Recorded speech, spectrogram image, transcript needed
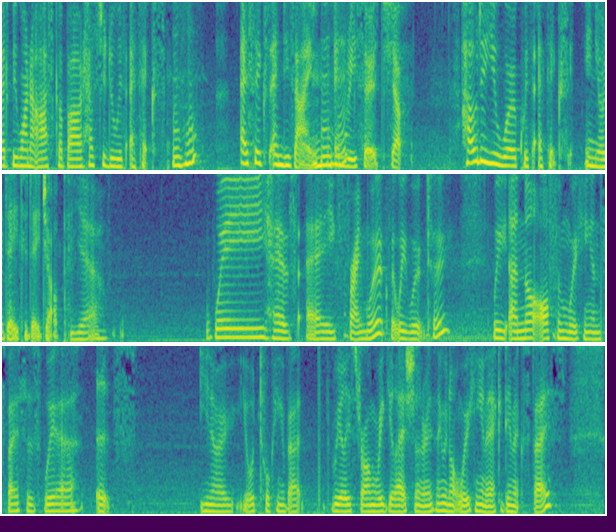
that we want to ask about has to do with ethics. Mm-hmm. Ethics and design and research. Yep. How do you work with ethics in your day to day job? Yeah. We have a framework that we work to. We are not often working in spaces where it's, you know, you're talking about really strong regulation or anything. We're not working in an academic space.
